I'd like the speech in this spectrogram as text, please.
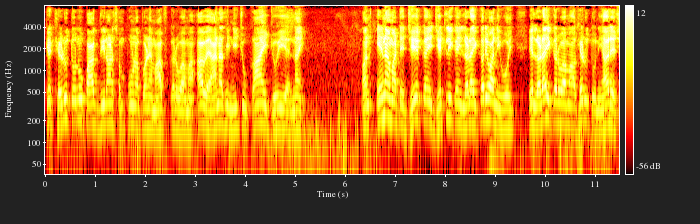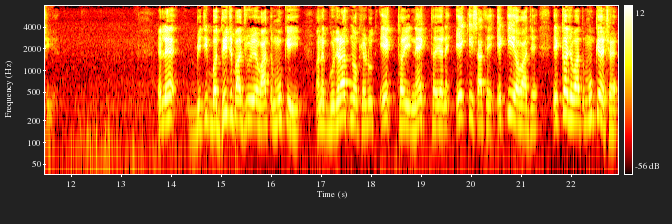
કે ખેડૂતોનું પાક ધિરાણ સંપૂર્ણપણે માફ કરવામાં આવે. આનાથી નીચું કાંઈ જોઈએ નહીં. અને એના માટે જે કંઈ, જેટલી કંઈ લડાઈ કરવાની હોય, એ લડાઈ કરવામાં ખેડૂતોની હારે છીએ. એટલે બીજી બધી જ બાજુએ વાત મૂકી અને ગુજરાતનો ખેડૂત એક થઈ નેક થઈ અને એકી સાથે એકી અવાજે એક જ વાત મૂકે છે.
